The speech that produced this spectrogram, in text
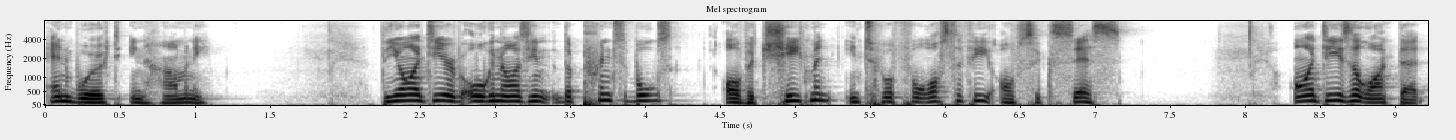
and worked in harmony. The idea of organizing the principles of achievement into a philosophy of success. Ideas are like that.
